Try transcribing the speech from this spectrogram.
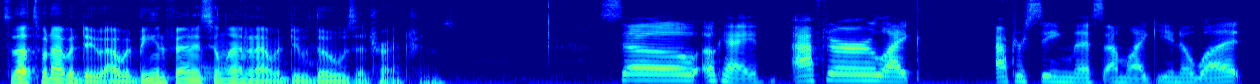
So that's what I would do. I would be in Fantasyland and I would do those attractions. So okay, after like after seeing this, I'm like, you know what?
